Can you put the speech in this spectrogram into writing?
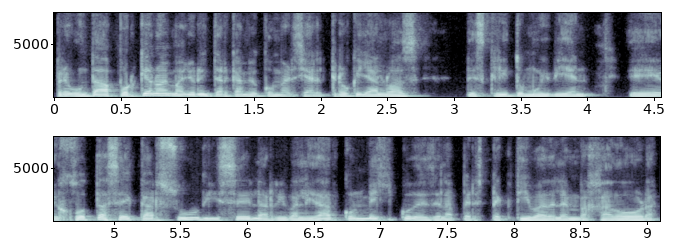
preguntaba por qué no hay mayor intercambio comercial. Creo que ya lo has descrito muy bien. Eh, JC Carzú dice la rivalidad con México desde la perspectiva de la embajadora.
